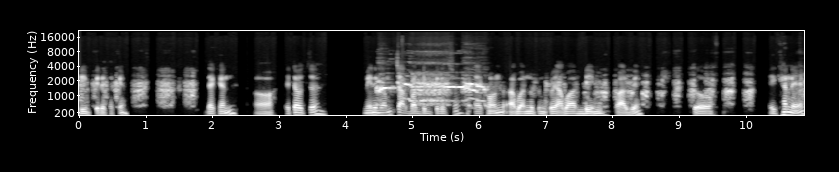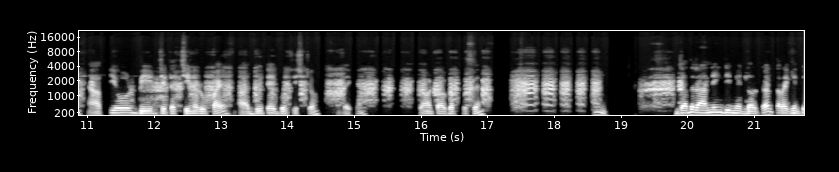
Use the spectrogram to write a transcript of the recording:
ডিম পেরে থাকে? দেখেন এটা হচ্ছে মিনিমাম চারবার ডিম পেরেছে এখন আবার নতুন করে আবার ডিম পারবে তো এখানে পিওর বিট যেটা চিনার উপায় দুইটাই বৈশিষ্ট্য, দেখেন। টমাটো করতেছে। যাদের রানিং ডিমের দরকার, তারা কিন্তু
